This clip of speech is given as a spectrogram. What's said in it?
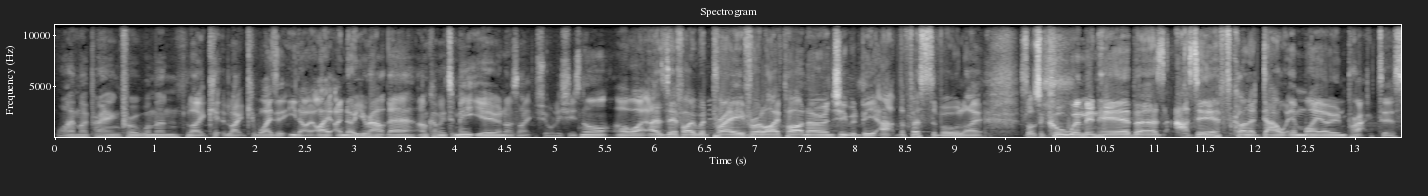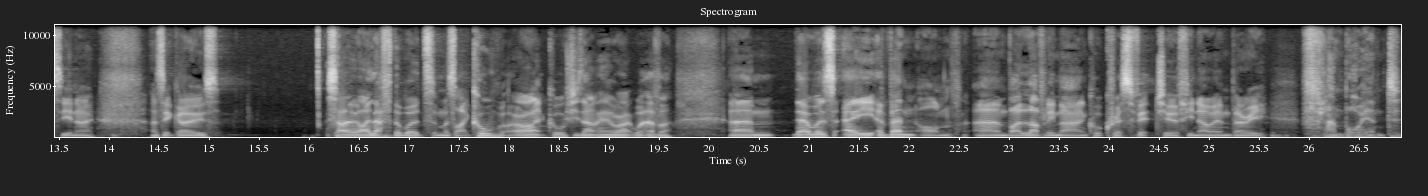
why am I praying for a woman? Like, like, why is it, you know, I, I know you're out there, I'm coming to meet you. And I was like, surely she's not. Oh, as if I would pray for a life partner and she would be at the festival. Like, there's lots of cool women here, but as, as if kind of doubting my own practice, you know, as it goes. So I left the woods and was like, cool, all right, cool, she's out here, all right, whatever. Um, there was a event on um, by a lovely man called Chris Fitcher, if you know him, very flamboyant,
